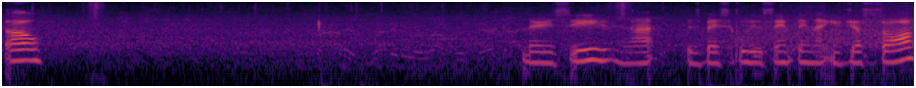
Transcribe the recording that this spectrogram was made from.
So, there you see, that is basically the same thing that you just saw.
